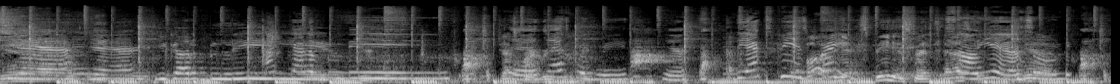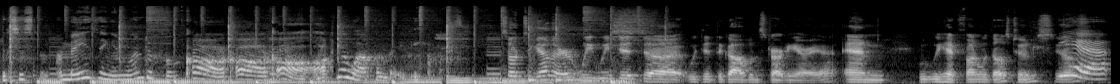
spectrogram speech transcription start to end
Yeah, yeah. You gotta believe. I gotta believe. Jasper yeah, agrees Jasper me. agrees. Yeah. The XP is But great. the XP is fantastic. So yeah, so it's just amazing and wonderful. Caw, caw, caw. You're welcome, baby. So together we, we did uh, we did the Goblin starting area, and we, we had fun with those tunes. You know? Yeah,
